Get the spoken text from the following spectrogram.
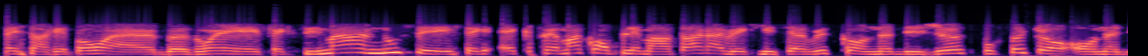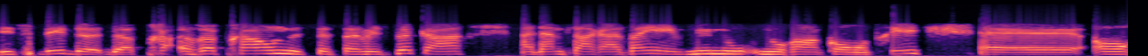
Bien, ça répond à un besoin, effectivement. Nous, c'est extrêmement complémentaire avec les services qu'on a déjà. C'est pour ça qu'on a décidé de, reprendre ce service-là quand Mme Sarrazin est venue nous, rencontrer. Euh, on,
